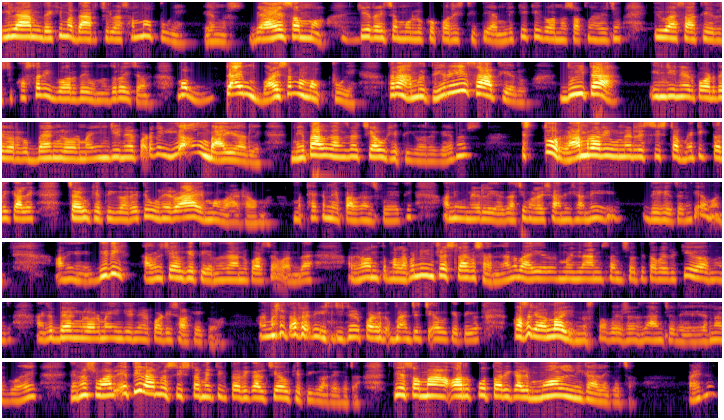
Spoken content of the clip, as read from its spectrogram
इलामदेखि म दार्चुलासम्म पुगेँ हेर्नुहोस् भ्याएसम्म। के रहेछ मुलुकको परिस्थिति? हामीले के के गर्न सक्ने रहेछौँ? युवा साथीहरू चाहिँ कसरी गर्दै हुनुहुँदो रहेछ? म टाइम भएसम्म म पुगेँ। तर हाम्रो धेरै साथीहरू दुईवटा इन्जिनियर पढ्दै गरेको बेङ्गलोरमा इन्जिनियर पढेको यङ भाइहरूले नेपालगञ्जमा च्याउ खेती गरेको हेर्नुहोस्। यस्तो राम्ररी उनीहरूले सिस्टमेटिक तरिकाले च्याउ खेती गरेको थियो। उनीहरू आए म भए ठाउँमा म ठ्याक्क नेपालगञ्ज पुगेको थिएँ अनि उनीहरूले हेर्दा चाहिँ मलाई सानी सानी देखेछन् क्या भने अनि दिदी हाम्रो च्याउ खेती हेर्न जानुपर्छ भन्दा अनि अन्त मलाई पनि इन्ट्रेस्ट लाग्यो सानसानो भाइहरू मैले नामसाम सोधेँ तपाईँहरू के गर्नुहुन्छ? हामी चाहिँ बेङ्गलोरमा इन्जिनियर पढिसकेको अनि मैले तपाईँहरू इन्जिनियर पढेको मान्छे च्याउ खेती कसरी ल हिँड्नुहोस् तपाईँहरूसँग जान्छु हेर्न गएँ हेर्नुहोस् उहाँले यति राम्रो सिस्टमेटिक तरिकाले च्याउ खेती गरेको छ। त्यसमा अर्को तरिकाले मल निकालेको छ। होइन?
